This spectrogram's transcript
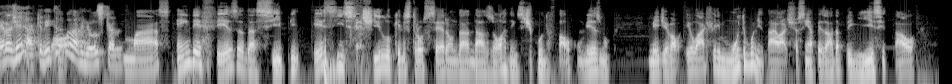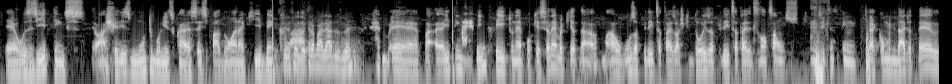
Era genial, aquele item era maravilhoso, cara. Mas, em defesa da CIP, esse estilo que eles trouxeram da, das ordens, tipo do Falcon mesmo, medieval, eu acho ele muito bonito. Tá? Eu acho, assim, apesar da preguiça e tal, é, os itens, eu acho eles muito bonitos, cara. Essa espadona aqui, bem Eles são bem trabalhados, né? É, aí tem bem feito, né? Porque você lembra que há alguns updates atrás, eu acho que dois updates atrás, eles lançaram uns, uns itens assim, que a comunidade até.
